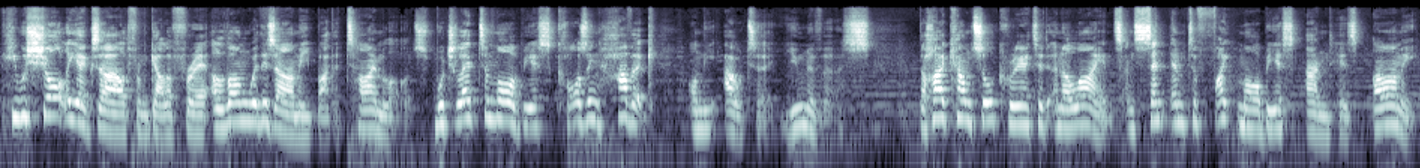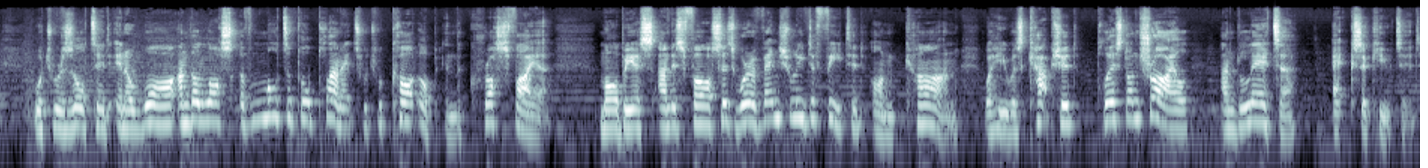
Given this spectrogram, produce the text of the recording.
he was shortly exiled from Gallifrey along with his army by the Time Lords, which led to Morbius causing havoc on the outer universe. The High Council created an alliance and sent them to fight Morbius and his army, which resulted in a war and the loss of multiple planets which were caught up in the crossfire. Morbius and his forces were eventually defeated on Karn, where he was captured, placed on trial, and later executed.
